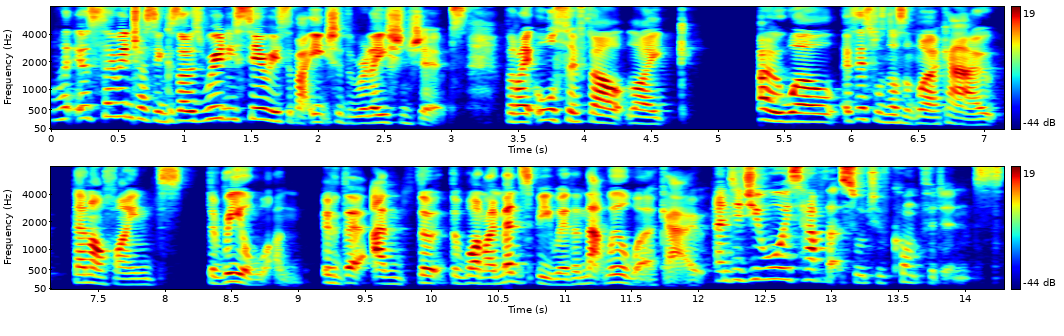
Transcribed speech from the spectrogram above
well, it was so interesting because I was really serious about each of the relationships, but I also felt like, oh well, if this one doesn't work out, then I'll find the real one the- and the the one I'm meant to be with, and that will work out. And did you always have that sort of confidence?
